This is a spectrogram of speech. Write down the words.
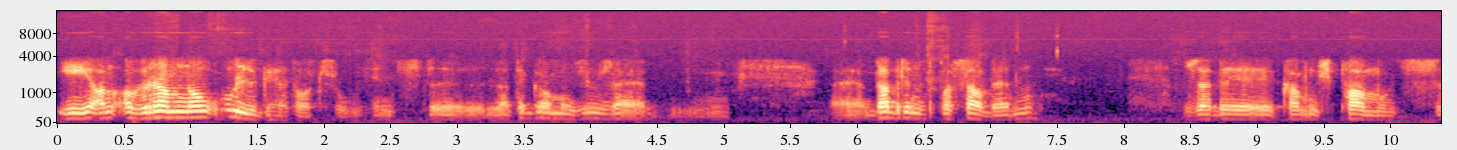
i on ogromną ulgę poczuł, więc dlatego mówił, że y, dobrym sposobem, żeby komuś pomóc y,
